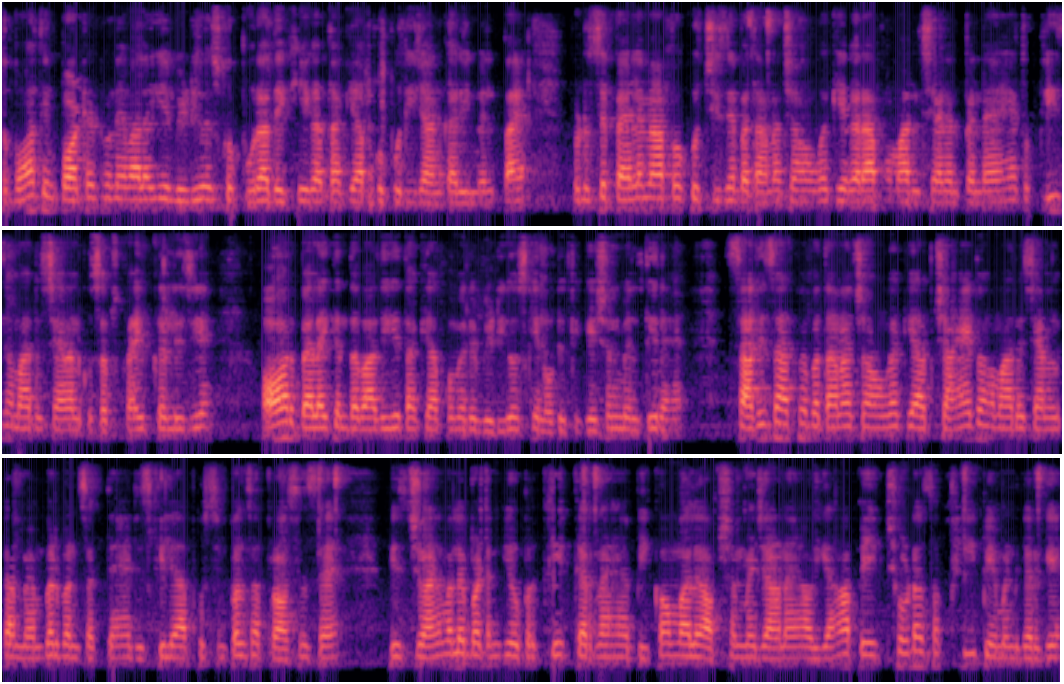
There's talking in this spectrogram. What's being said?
तो बहुत इंपॉर्टेंट होने वाला ये वीडियो इसको पूरा देखिएगा ताकि आपको पूरी जानकारी मिल पाए। बट उससे पहले मैं आपको कुछ चीज़ें बताना चाहूँगा कि अगर आप हमारे चैनल पर नए हैं तो प्लीज़ हमारे चैनल को सब्सक्राइब कर लीजिए और बेल आइकन दबा दीजिए ताकि आपको मेरे वीडियोस की नोटिफिकेशन मिलती रहे। साथ ही साथ मैं बताना चाहूँगा कि आप चाहें तो हमारे चैनल का मेंबर बन सकते हैं, जिसके लिए आपको सिंपल सा प्रोसेस है। इस ज्वाइन वाले बटन के ऊपर क्लिक करना है बीकॉम वाले ऑप्शन में जाना है और यहाँ पे एक छोटा सा फ़ी पेमेंट करके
